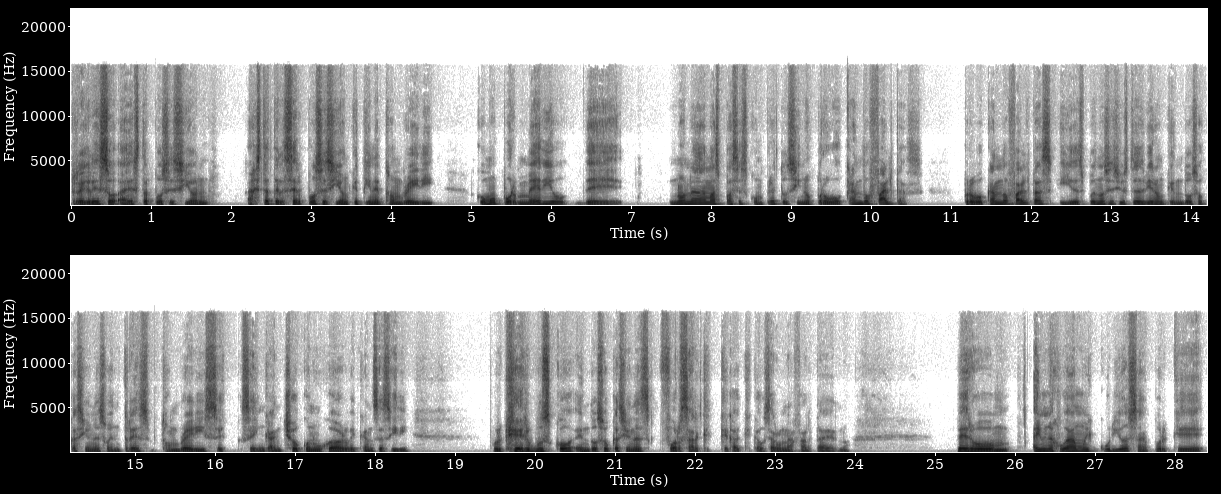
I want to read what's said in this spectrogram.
regreso a esta posesión, a esta tercera posesión que tiene Tom Brady, como por medio de no nada más pases completos, sino provocando faltas, provocando faltas y después no sé si ustedes vieron que en dos ocasiones o en tres Tom Brady se, enganchó con un jugador de Kansas City porque él buscó en dos ocasiones forzar que, que, que causara una falta a él, ¿no? Pero mm, hay una jugada muy curiosa porque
